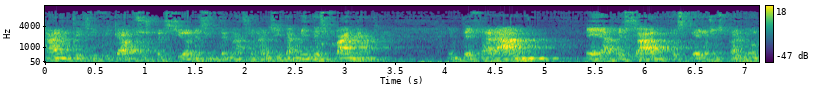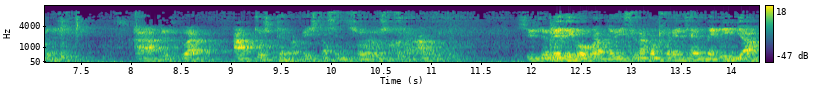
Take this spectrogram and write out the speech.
a intensificar sus presiones internacionales y también de España. Empezarán eh, a pesar pues, que los españoles a efectuar actos terroristas en suelo saharaui. Si yo le digo, cuando hice una conferencia en Melilla,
